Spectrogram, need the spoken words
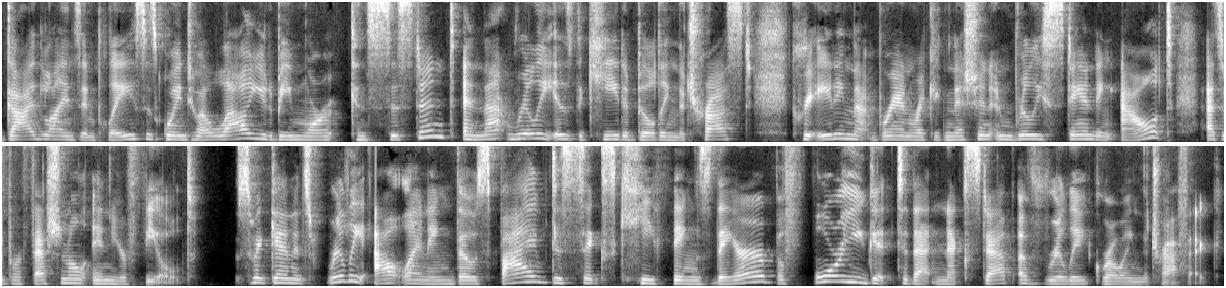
guidelines in place is going to allow you to be more consistent. And that really is the key to building the trust, creating that brand recognition, and really standing out as a professional in your field. So, again, it's really outlining those five to six key things there before you get to that next step of really growing the traffic.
